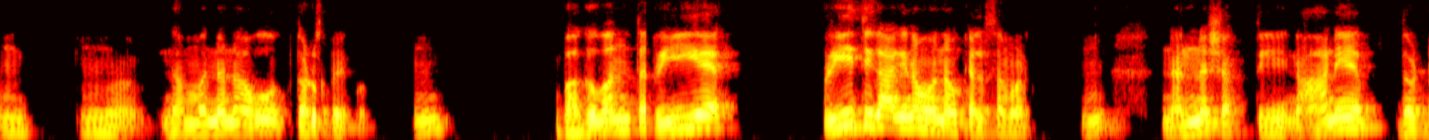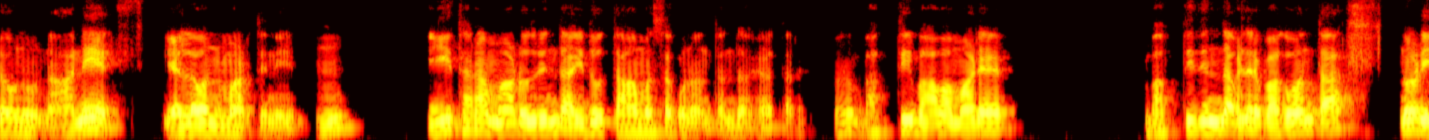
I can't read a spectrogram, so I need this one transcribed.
ಹ್ಮ್ ನಮ್ಮನ್ನ ನಾವು ತೊಡಕ್ಬೇಕು. ಭಗವಂತ ಪ್ರಿಯ, ಪ್ರೀತಿಗಾಗಿ ನಾವು ನಾವು ಕೆಲಸ ಮಾಡ್ತೀವಿ ನನ್ನ ಶಕ್ತಿ, ನಾನೇ ದೊಡ್ಡವನು, ನಾನೇ ಎಲ್ಲವನ್ನು ಮಾಡ್ತೀನಿ, ಹ್ಮ್. ಈ ತರ ಮಾಡೋದ್ರಿಂದ ಇದು ತಾಮಸ ಗುಣ ಅಂತಂದು ಹೇಳ್ತಾರೆ. ಭಕ್ತಿ ಭಾವ ಮಾಡೇ ಭಕ್ತಿದಿಂದ ಬಂದ್ರೆ ಭಗವಂತ ನೋಡಿ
